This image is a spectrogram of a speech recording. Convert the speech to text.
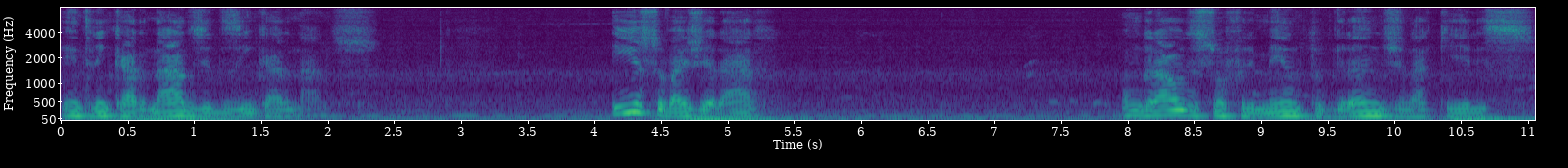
entre encarnados e desencarnados. E isso vai gerar um grau de sofrimento grande naqueles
